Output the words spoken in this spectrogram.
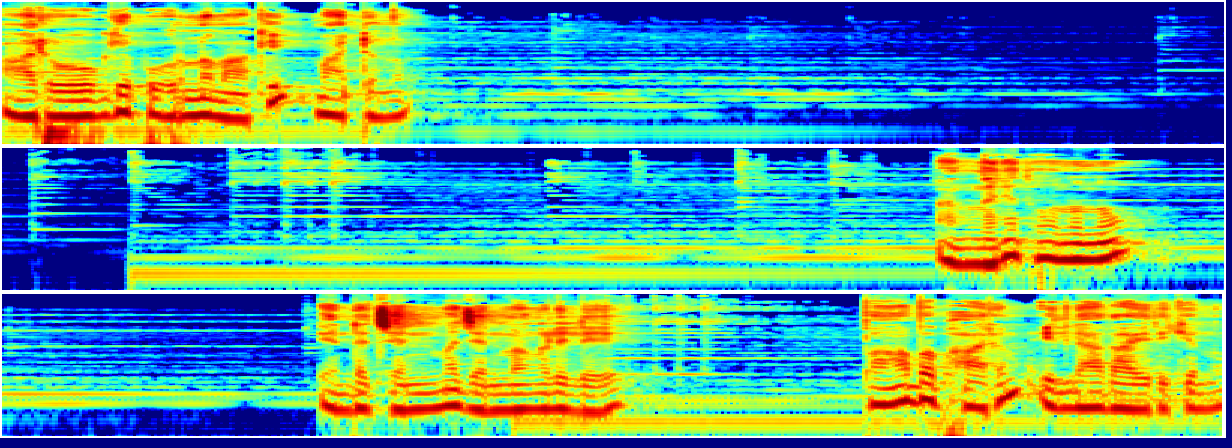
ആരോഗ്യപൂർണമാക്കി മാറ്റുന്നു. അങ്ങനെ തോന്നുന്നു. എന്റെ ജന്മജന്മങ്ങളിലെ പാപഭാരം ഇല്ലാതായിരിക്കുന്നു.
